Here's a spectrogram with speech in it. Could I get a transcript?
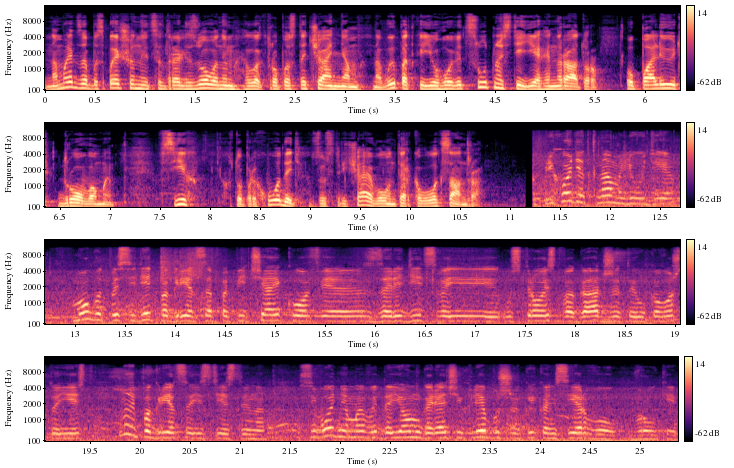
Намет забезпечений централізованим електропостачанням. На випадки його відсутності є генератор. Опалюють дровами. Всіх, хто приходить, зустрічає волонтерка Олександра. Приходять к нам люди, могут посидеть, погреться, попить чай, кофе, зарядить свои устройства, гаджеты, у кого что есть, ну и погреться, естественно. Сегодня мы выдаем горячий хлебушек и консерву в руки.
